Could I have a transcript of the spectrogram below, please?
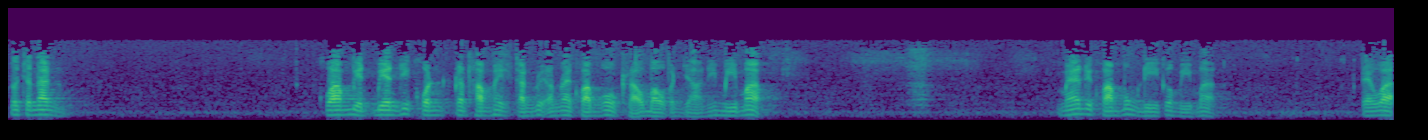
เพราะฉะนั้น ความเบียดเบียนที่คนกระทำให้กันด้วยอำนาจความโง่เขลาเบาปัญญานี้มีมาก แม้ด้วยความมุ่งดีก็มีมาก แต่ว่า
